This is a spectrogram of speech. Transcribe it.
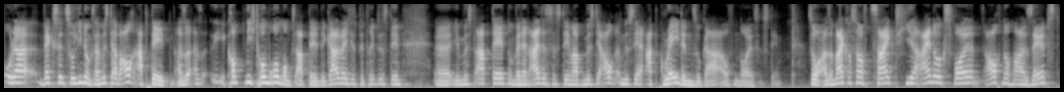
Oder wechselt zu Linux, da müsst ihr aber auch updaten. Also, also ihr kommt nicht drum rum ums Updaten, egal welches Betriebssystem. Äh, ihr müsst updaten und wenn ihr ein altes System habt, müsst ihr auch müsst ihr upgraden sogar auf ein neues System. So, also Microsoft zeigt hier eindrucksvoll auch nochmal selbst,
